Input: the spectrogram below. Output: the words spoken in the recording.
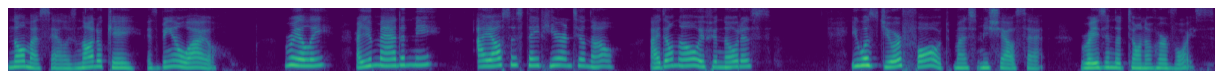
No, Marcelo, it's not okay. It's been a while. Really? Are you mad at me? I also stayed here until now. I don't know if you noticed. It was your fault, Michelle said, raising the tone of her voice.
